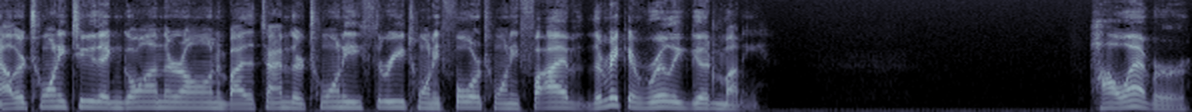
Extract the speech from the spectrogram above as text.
Now they're 22, they can go on their own. And by the time they're 23, 24, 25, they're making really good money. However,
